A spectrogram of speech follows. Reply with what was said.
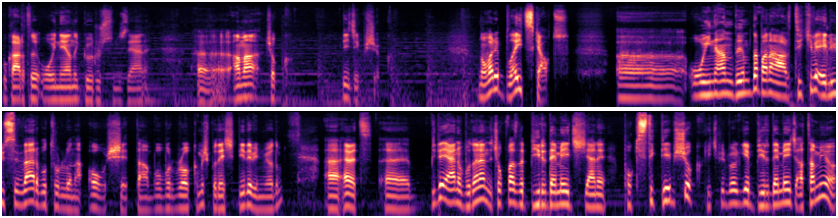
Bu kartı oynayanı görürsünüz yani. Ee, ama çok diyecek bir şey yok. Novari Blade Scout. Ee, oynandığımda bana artı 2 ve Elusive ver bu turluğuna. Oh shit tamam bu bu broken'muş bu değişikliği de bilmiyordum. Ee, evet e, bir de yani bu dönemde çok fazla bir damage yani pokistik diye bir şey yok. Hiçbir bölgeye bir damage atamıyor.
